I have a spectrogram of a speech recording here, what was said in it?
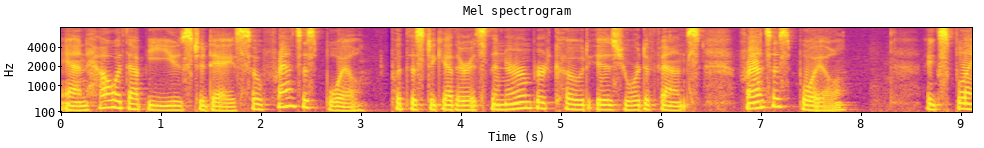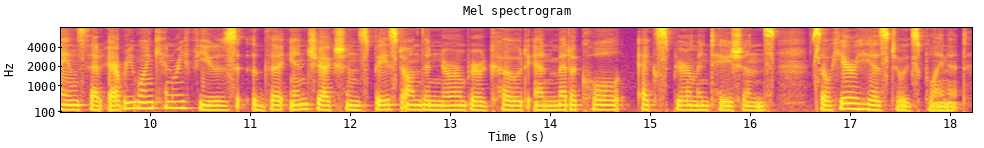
And how would that be used today? So Francis Boyle put this together. It's the Nuremberg Code is your defense. Francis Boyle explains that everyone can refuse the injections based on the Nuremberg Code and medical experimentations. So here he is to explain it.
